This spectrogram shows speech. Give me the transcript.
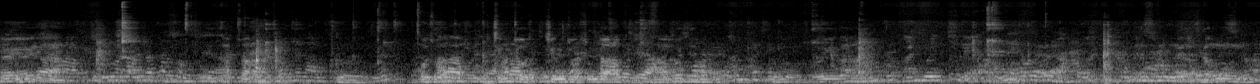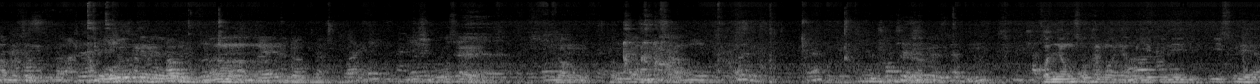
여기가 갑주하라고. 그 고조, 증조, 증조, 증조 할아버지. 여기가 병문 할아버지. 응, 25세 병, 병장 권영숙 할머니하고 이분이 이순이야.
